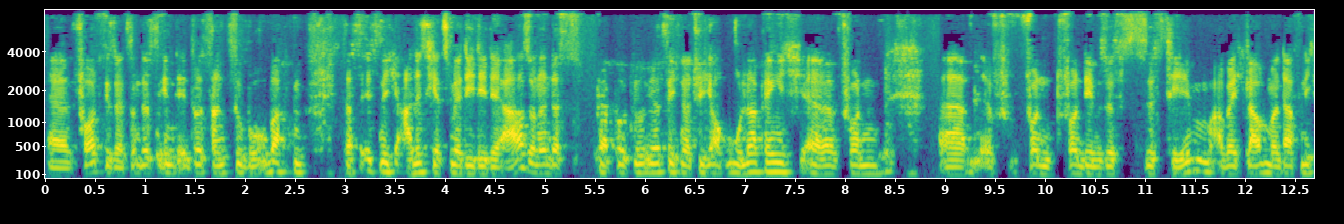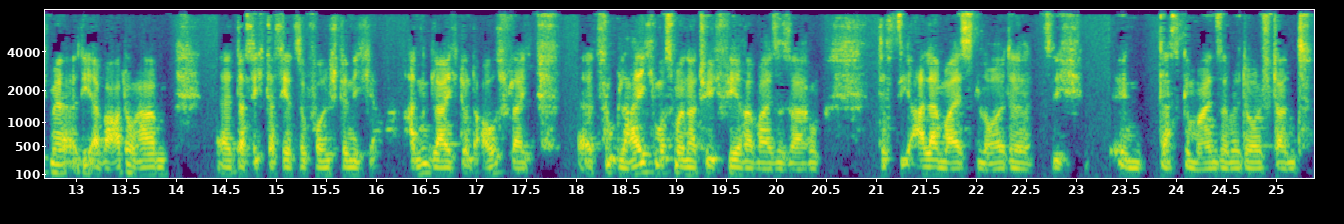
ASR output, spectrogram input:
äh, fortgesetzt. Und das ist interessant zu beobachten. Das ist nicht alles jetzt mehr die DDR, sondern das perpetuiert sich natürlich auch unabhängig äh, von äh, von, von dem System. Aber ich glaube, man darf nicht mehr die Erwartung haben, dass sich das jetzt so vollständig angleicht und ausschleicht. Äh, zugleich muss man natürlich fairerweise sagen, dass die allermeisten Leute sich in das gemeinsame Deutschland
